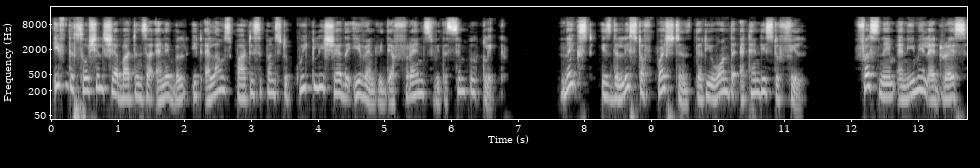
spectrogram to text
If the social share buttons are enabled, it allows participants to quickly share the event with their friends with a simple click. Next is the list of questions that you want the attendees to fill. First name and email address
